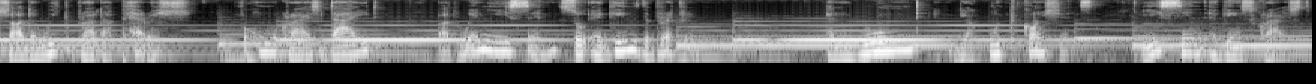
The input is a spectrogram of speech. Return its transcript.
shall the weak brother perish, for whom Christ died. But when ye sin, so against the brethren, and wound their weak conscience, ye sin against Christ.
